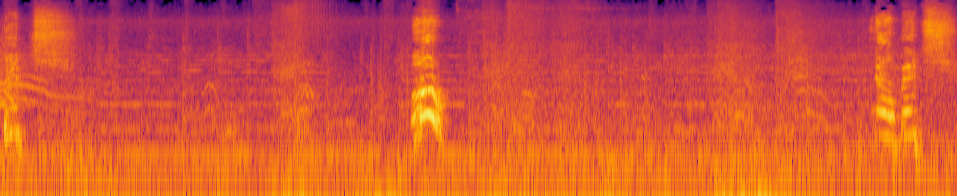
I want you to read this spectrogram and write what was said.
Bitch. Bitch!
